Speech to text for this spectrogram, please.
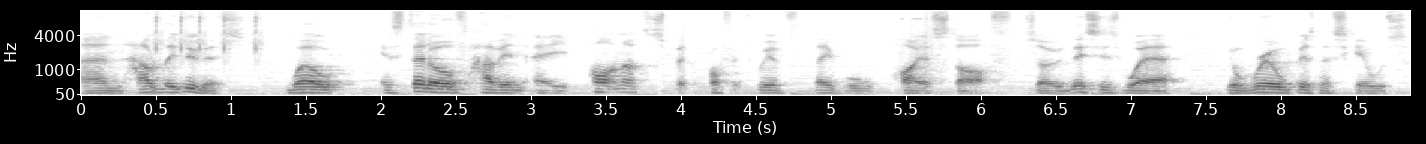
And how do they do this? Well, instead of having a partner to split the profits with, they will hire staff. So this is where your real business skills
